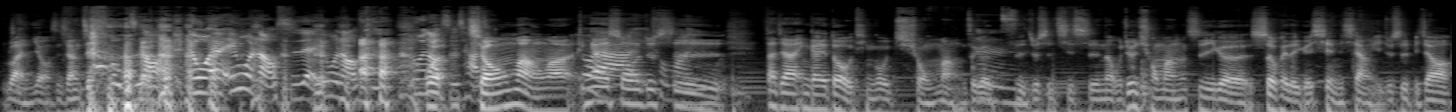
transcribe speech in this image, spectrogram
乱用是这样讲。我不知道，哎、我的英文老师哎，英文老师，英文老师穷忙吗？应该说就是文大家应该都有听过“穷忙”这个字，嗯就是其实呢，我觉得穷忙是一个社会的一个现象，也就是比较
